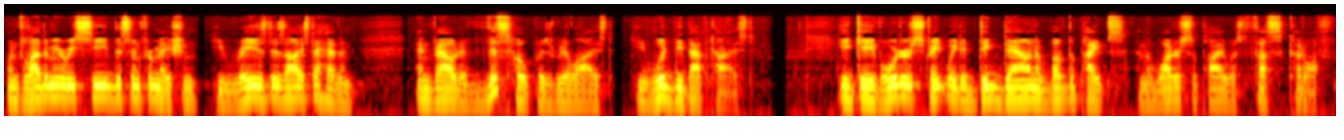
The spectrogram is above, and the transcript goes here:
When Vladimir received this information, he raised his eyes to heaven and vowed if this hope was realized, he would be baptized. He gave orders straightway to dig down above the pipes, and the water supply was thus cut off.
